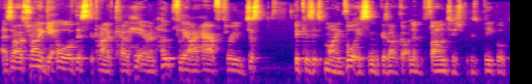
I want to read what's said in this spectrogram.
and so I was trying to get all of this to kind of cohere, and hopefully I have through just because it's my voice and because I've got an advantage because people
